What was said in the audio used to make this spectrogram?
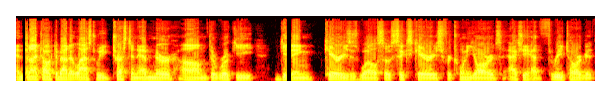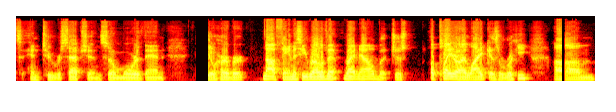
And then I talked about it last week. Trestan Ebner, um, the rookie, getting carries as well. So six carries for 20 yards, actually had three targets and two receptions. So more than Joe Herbert. Not fantasy relevant right now, but just a player I like as a rookie. Um,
